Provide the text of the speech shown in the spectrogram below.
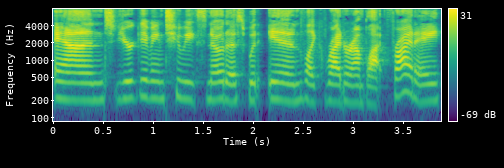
and you're giving two weeks notice would end like right around Black Friday,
